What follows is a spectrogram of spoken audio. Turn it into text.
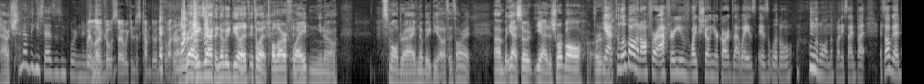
ouch. nothing he says is important We're local, so we can just come to another one, right? right, exactly. No big deal. It's, it's a what, twelve hour flight, and you know, small drive. No big deal. It's, it's all right. Um, but yeah, so yeah, the short ball. Or, yeah to lowball an offer after you've like shown your cards that way is, is a little a little on the funny side but it's all good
